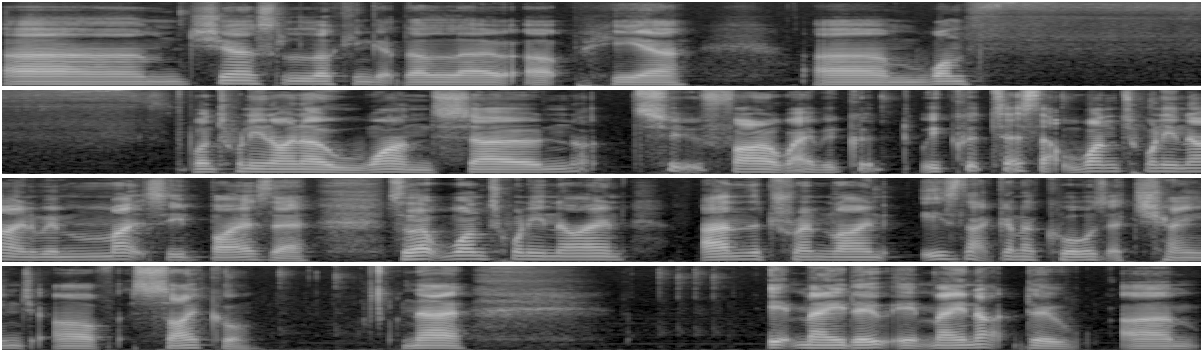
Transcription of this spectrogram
Um, just looking at the low up here, um, one. 129.01 so not too far away we could we could test that 129 we might see buyers there so that 129 and the trend line, is that going to cause a change of cycle? Now, it may do, it may not do. Um,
